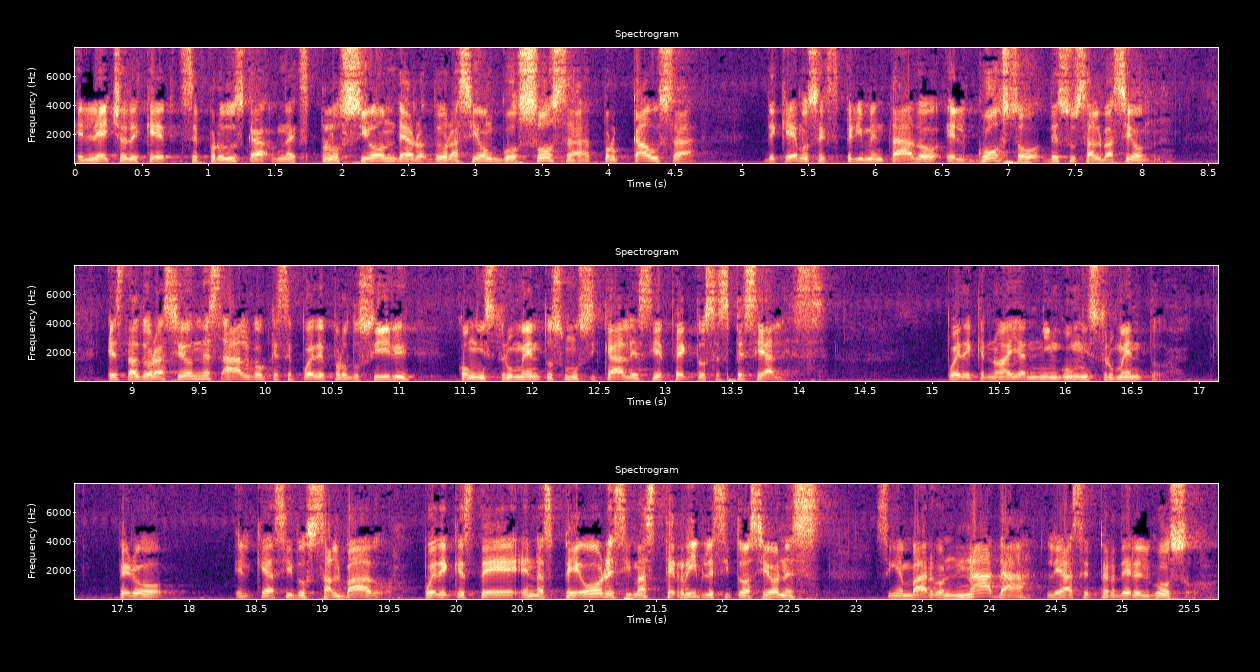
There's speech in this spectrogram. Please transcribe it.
el hecho de que se produzca una explosión de adoración gozosa por causa de que hemos experimentado el gozo de su salvación. Esta adoración no es algo que se puede producir con instrumentos musicales y efectos especiales. Puede que no haya ningún instrumento, pero el que ha sido salvado puede que esté en las peores y más terribles situaciones. Sin embargo, nada le hace perder el gozo,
